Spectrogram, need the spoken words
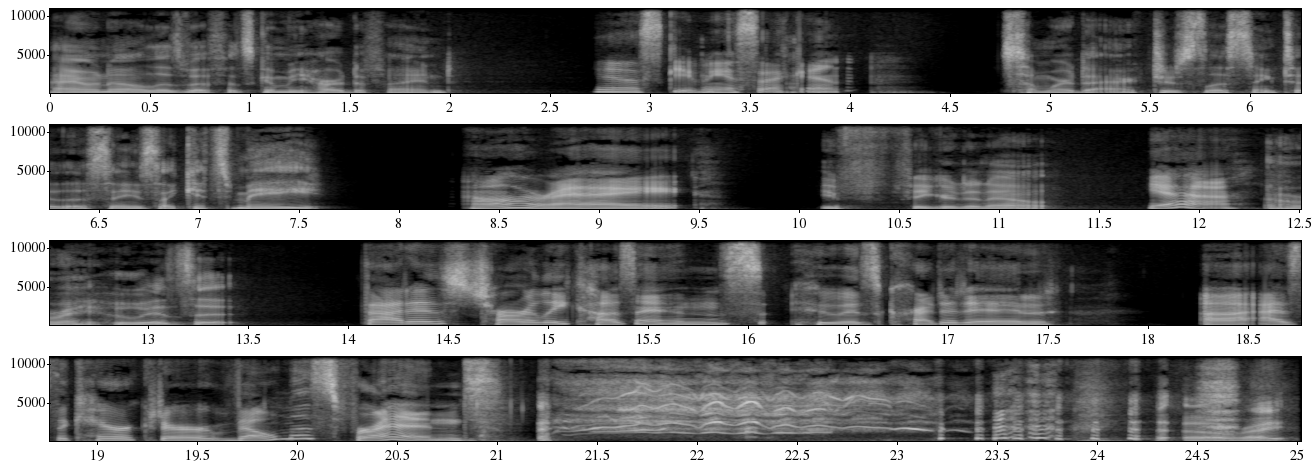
I don't know, Elizabeth. It's going to be hard to find. Yes, give me a second. Somewhere the actor's listening to this and he's like, It's me. All right. You figured it out. Yeah. All right. Who is it? That is Charlie Cousins, who is credited uh, as the character Velma's friend. All right.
